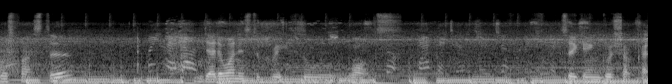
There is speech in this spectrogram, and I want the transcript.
goes faster. The other one is to break through walls. So you can go shortcut.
